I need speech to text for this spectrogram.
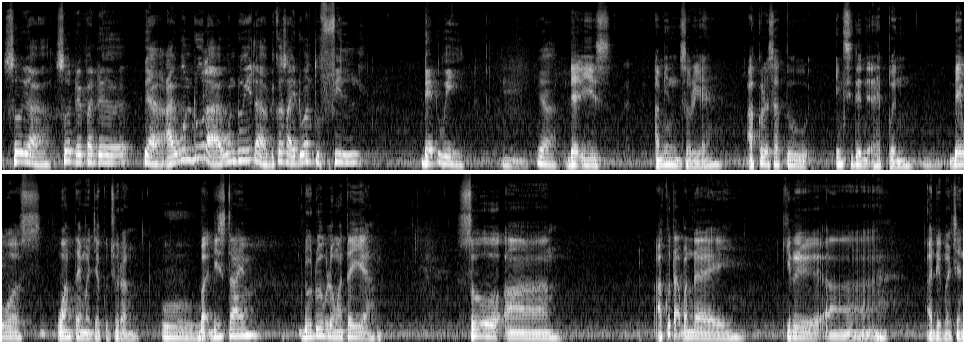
So yeah. So daripada Yeah I won't do lah. I won't do it lah Because I don't want to feel That way. Hmm. Yeah. That is I mean sorry eh. Aku ada satu Incident that happened There was One time aja aku curang. Oh But this time Dua-dua belum matai lah. So uh, Aku tak pandai Kira uh, Ada macam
